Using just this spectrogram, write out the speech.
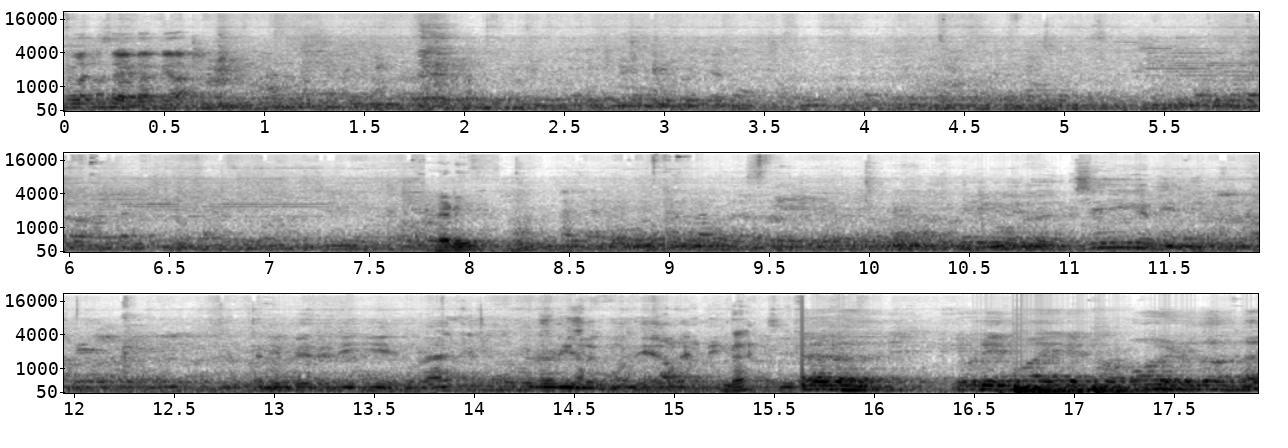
വിളക്ക് റെഡി ഇവിടെ ഇപ്പോൾ അതിന്റെ പ്രൊമോ എഴുതുന്നുണ്ട്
